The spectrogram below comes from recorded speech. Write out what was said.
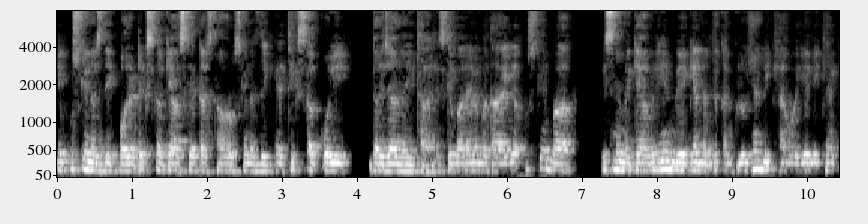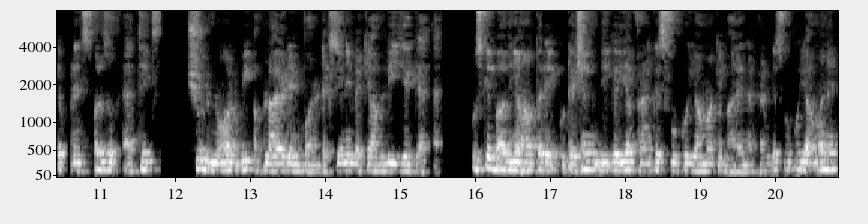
کہ اس کے نزدیک پالیٹکس کا کیا سٹیٹس تھا اور اس کے نزدیک ایتھکس کا کوئی درجہ نہیں تھا۔ اس کے بارے میں بتایا گیا۔ اس کے بعد اس نے میکیولین وے کے اندر جو کنکلوژن لکھا ہے، وہ یہ لکھا ہے کہ principles of ethics should not be applied in politics یعنی میکیولی یہ کہتا ہے؟ اس کے بعد یہاں پر ایک کوٹیشن دی گئی ہے فرینکس فوکو یاما کے بارے میں۔ فرینکس فوکو یاما نے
